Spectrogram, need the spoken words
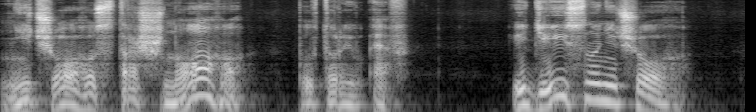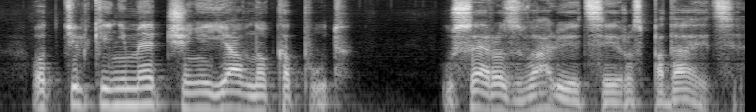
Нічого страшного, повторив Еф. І дійсно нічого. От тільки Німеччині явно капут. Усе розвалюється і розпадається.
